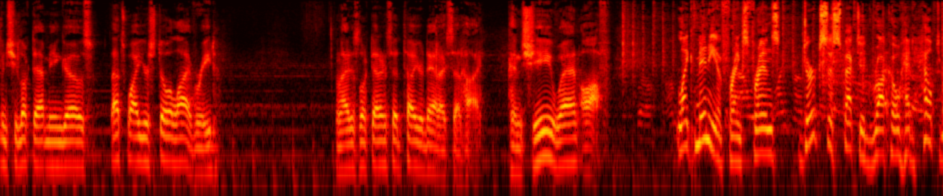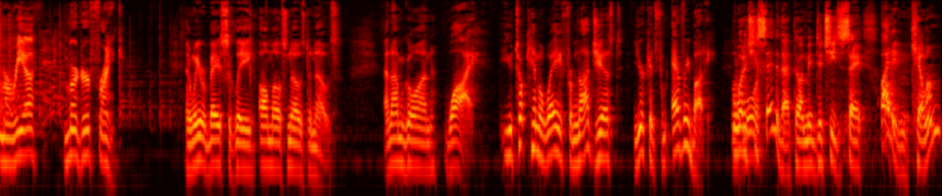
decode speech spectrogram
And she looked at me and goes, That's why you're still alive, Reed. And I just looked at her and said, Tell your dad I said hi. And she went off. Like many of Frank's friends, Dirk suspected Rocco had helped Maria murder Frank. And we were basically almost nose to nose. And I'm going, Why? You took him away from not just your kids, from everybody. What did she say to that, though? I mean, did she say, I didn't kill him?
